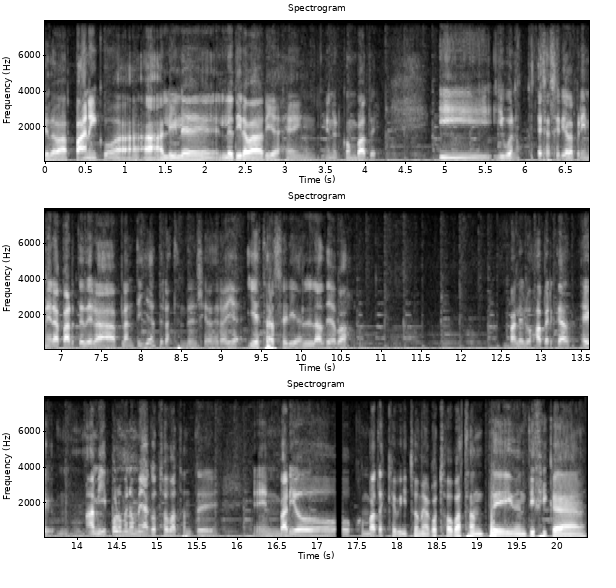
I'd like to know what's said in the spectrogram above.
que daba pánico. A, Ali le, tira varias en, el combate. Y, bueno, esa sería la primera parte de la plantilla, de las tendencias de Raya, y esta sería la de abajo. ¿Vale? Los uppercuts. Eh, a mí por lo menos me ha costado bastante. En varios combates que he visto me ha costado bastante identificar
